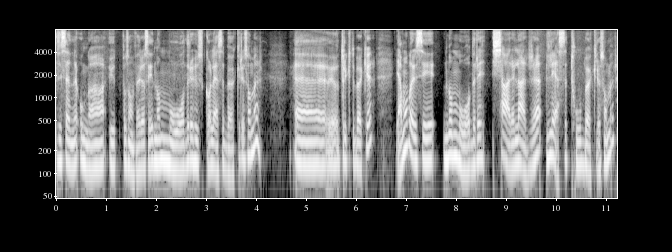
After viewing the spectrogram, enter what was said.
de sender unga ut på sommerferie og sier nå må dere huske å lese bøker i sommer. Eh, trykte bøker. Jeg må bare si nå må dere, kjære lærere, lese to bøker i sommer.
